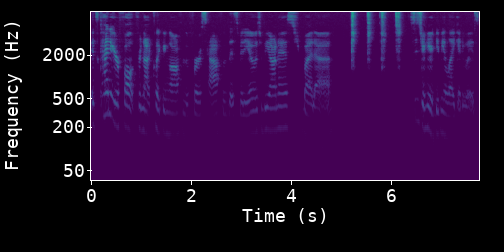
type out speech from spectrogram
it's kind of your fault for not clicking off in the first half of this video, to be honest. But uh, since you're here, give me a like, anyways.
